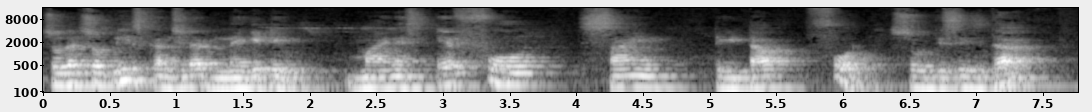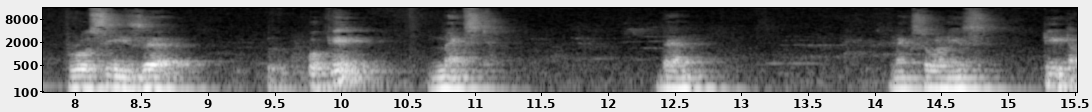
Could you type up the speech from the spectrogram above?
So that so please consider negative minus f4 sine theta 4 so this is the procedure. Okay next. Then next one is theta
